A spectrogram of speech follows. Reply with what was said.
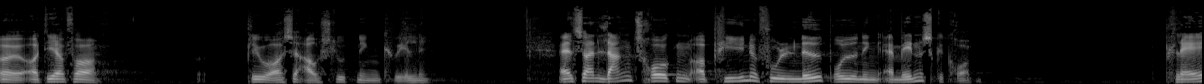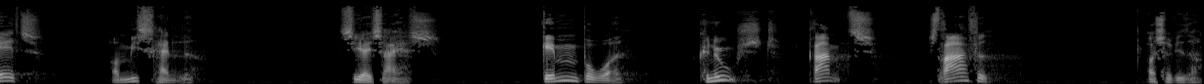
øh, og derfor blev også afslutningen kvælning. Altså en langtrukken og pinefuld nedbrydning af menneskekroppen. Plaget og mishandlet, siger Isaias. Gennemboret, knust, ramt, straffet og så videre.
